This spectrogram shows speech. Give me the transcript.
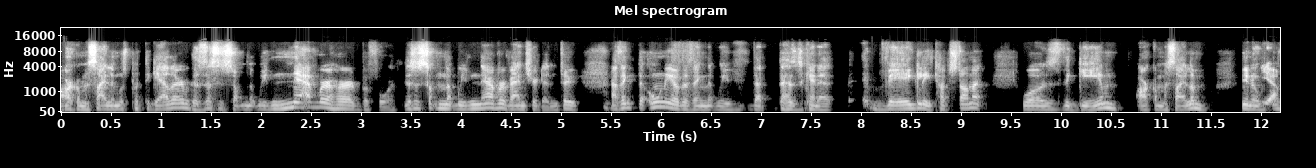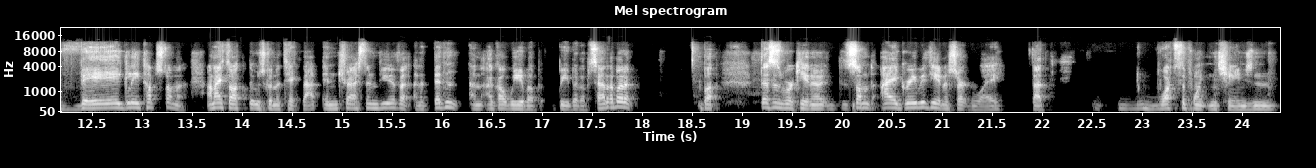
Arkham Asylum was put together? Because this is something that we've never heard before. This is something that we've never ventured into. I think the only other thing that we've that has kind of vaguely touched on it was the game Arkham Asylum. You know, Yeah. vaguely touched on it, and I thought it was going to take that interesting view of it, and it didn't, and I got wee bit, wee bit upset about it. But this is where of some. I agree with you in a certain way that what's the point in changing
